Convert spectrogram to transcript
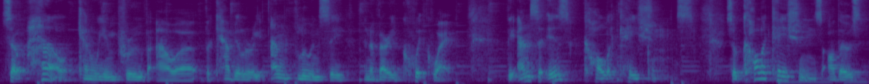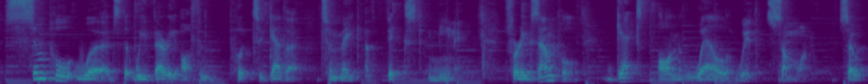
So, how can we improve our vocabulary and fluency in a very quick way? The answer is collocations. So collocations are those simple words that we very often put together to make a fixed meaning. For example, get on well with someone. So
